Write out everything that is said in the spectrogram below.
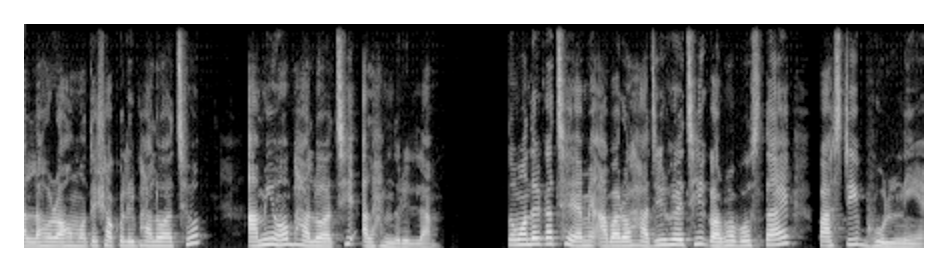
আল্লাহর রহমতে সকলেই ভালো আছো। আমিও ভালো আছি, আলহামদুলিল্লাহ। তোমাদের কাছে আমি আবারও হাজির হয়েছি গর্ভাবস্থায় পাঁচটি ভুল নিয়ে।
